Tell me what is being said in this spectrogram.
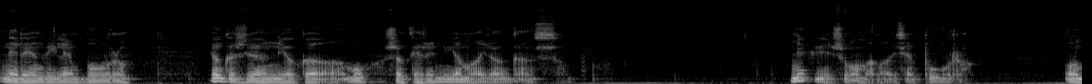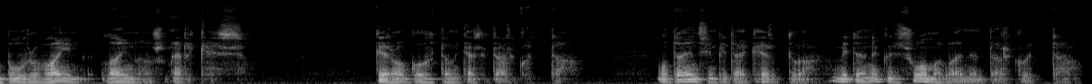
neljän viljan puuro, jonka syön joka aamu sokerin ja maidon kanssa. Nykysuomalaisen puuro on puuro vain lainausmerkeissä. Kerron kohta, mitä se tarkoittaa. Mutta ensin pitää kertoa, mitä nykysuomalainen tarkoittaa.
